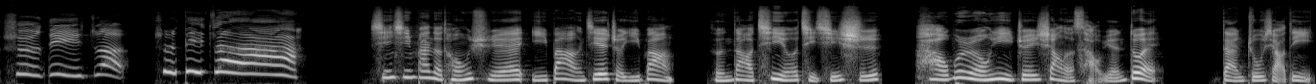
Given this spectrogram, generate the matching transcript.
是地震，是地震啊！”星星班的同学一棒接着一棒，轮到企鹅琪琪时，好不容易追上了草原队，但猪小弟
